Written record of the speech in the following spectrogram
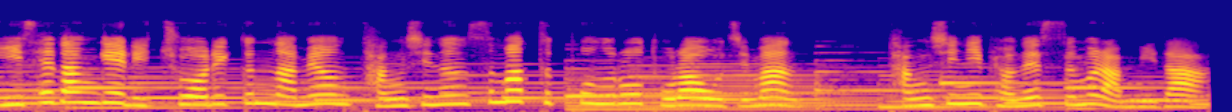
이 세 단계 리추얼이 끝나면 당신은 스마트폰으로 돌아오지만 당신이 변했음을 압니다.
